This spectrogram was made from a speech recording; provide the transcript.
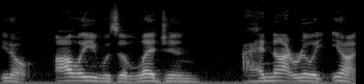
you know, Ali was a legend. I had not really, you know,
